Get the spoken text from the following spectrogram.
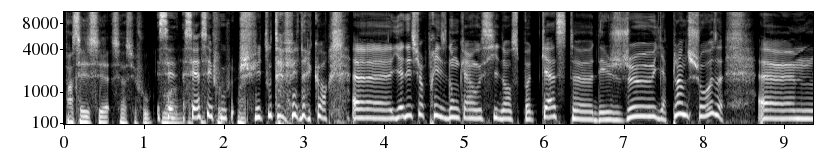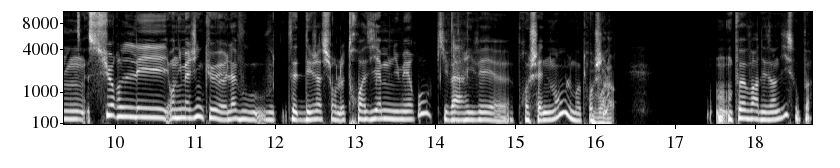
Enfin, c'est, assez fou. C'est assez fou. Je suis tout à fait d'accord. Euh, Il y a des surprises donc hein, aussi dans ce podcast, euh, des jeux, il y a plein de choses. Euh, sur les, on imagine que là vous, vous êtes déjà sur le troisième numéro qui va arriver prochainement, le mois prochain. Voilà. On peut avoir des indices ou pas?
